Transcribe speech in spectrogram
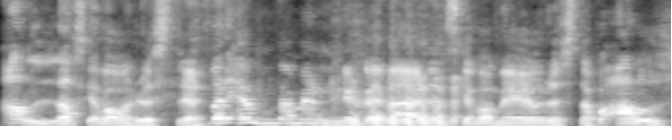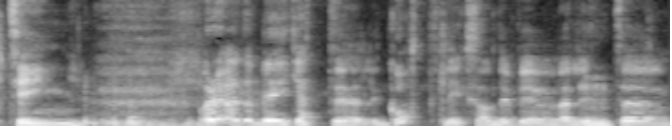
alla ska vara en rösträtt. Varenda människa i världen ska vara med och rösta på allting. Och det, det blir jättegott liksom. Det blev väldigt, eh,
